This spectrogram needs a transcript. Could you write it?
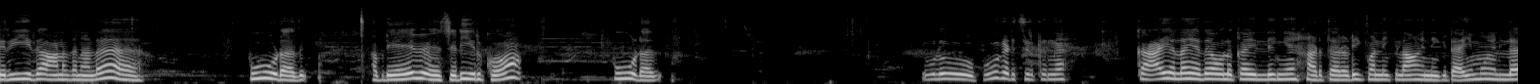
பெரிய இதாக ஆனதுனால பூ விடாது. அப்படியே செடி இருக்கும். பூ விடாது. இவ்வளோ பூ கிடச்சிருக்குங்க. காயெல்லாம் எதுவும் அவ்வளோக்கா இல்லைங்க. அடுத்த அறுவடைக்கு பண்ணிக்கலாம். இன்றைக்கி டைமும் இல்லை.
